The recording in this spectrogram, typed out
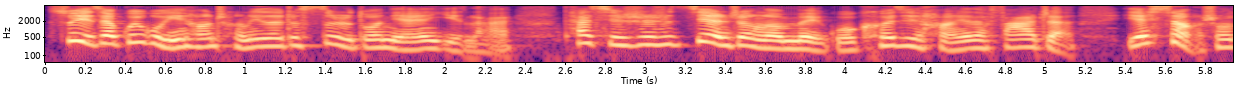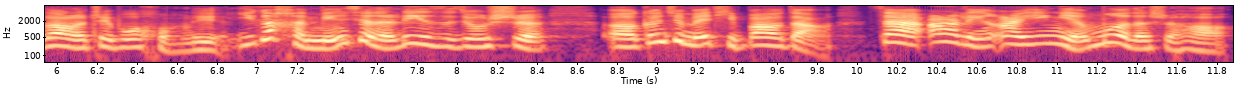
所以在硅谷银行成立的这四十多年以来，它其实是见证了美国科技行业的发展，也享受到了这波红利。一个很明显的例子就是，呃，根据媒体报道，在二零二一年末的时候，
